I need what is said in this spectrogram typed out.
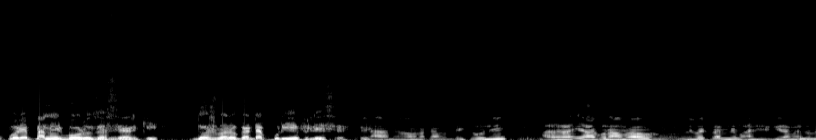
উপরে পানির বরজ আছে আর কি দশ বারো কাটা পুড়িয়ে ফেলেছে। না না আমরা কারও দেখেও নি। আর এই আগুন আমরাও লিবাইতে পারিনি মানুষের গ্রামের লোক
